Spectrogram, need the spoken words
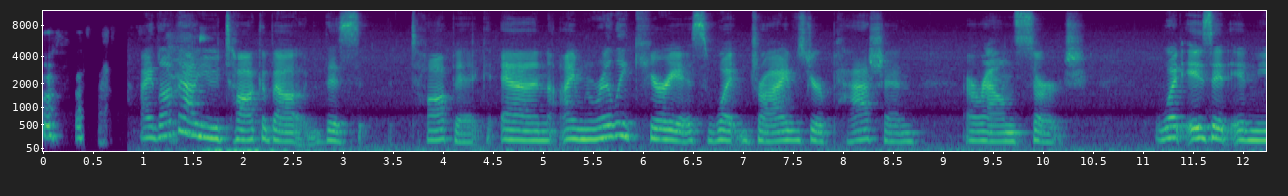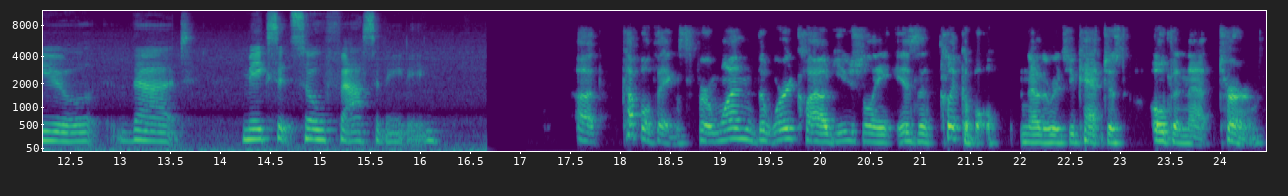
I love how you talk about this topic, and I'm really curious what drives your passion around search. What is it in you that makes it so fascinating? A couple things. For one, the word cloud usually isn't clickable. In other words, you can't just open that term.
